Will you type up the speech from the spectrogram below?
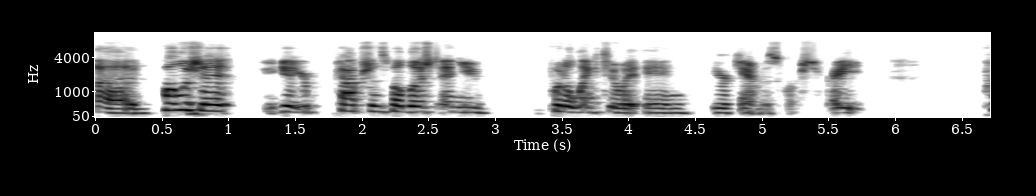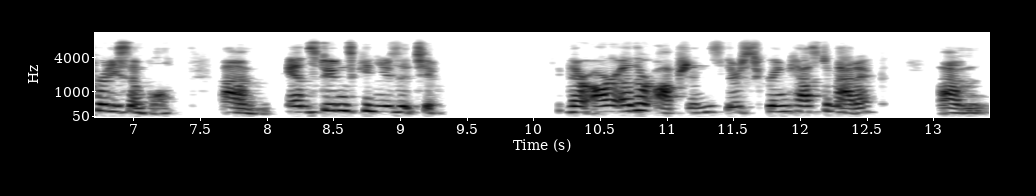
uh, publish it. You get your captions published, and you put a link to it in your Canvas course, right? Pretty simple. Um, and students can use it too. There are other options. There's Screencast-O-Matic. Um,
